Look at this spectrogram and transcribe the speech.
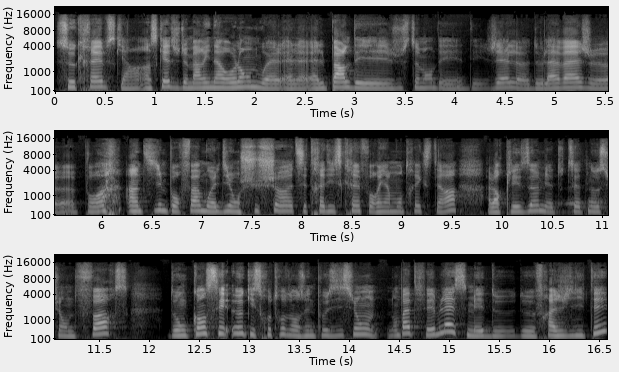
secret, parce qu'il y a un, sketch de Marina Roland où elle, parle des, justement des, gels de lavage euh, pour intime pour femmes, où elle dit on chuchote, c'est très discret, faut rien montrer, etc. Alors que les hommes, il y a toute cette notion de force. Donc quand c'est eux qui se retrouvent dans une position, non pas de faiblesse, mais de, fragilité,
